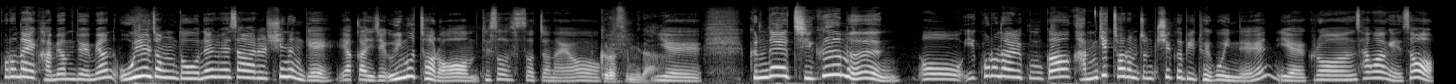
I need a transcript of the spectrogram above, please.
코로나에 감염되면 5일 정도는 회사를 쉬는 게 약간 이제 의무처럼 됐었었잖아요. 그렇습니다. 예. 근데 지금은 어, 이 코로나19가 감기처럼 좀 취급이 되고 있는, 예, 그런 상황에서,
